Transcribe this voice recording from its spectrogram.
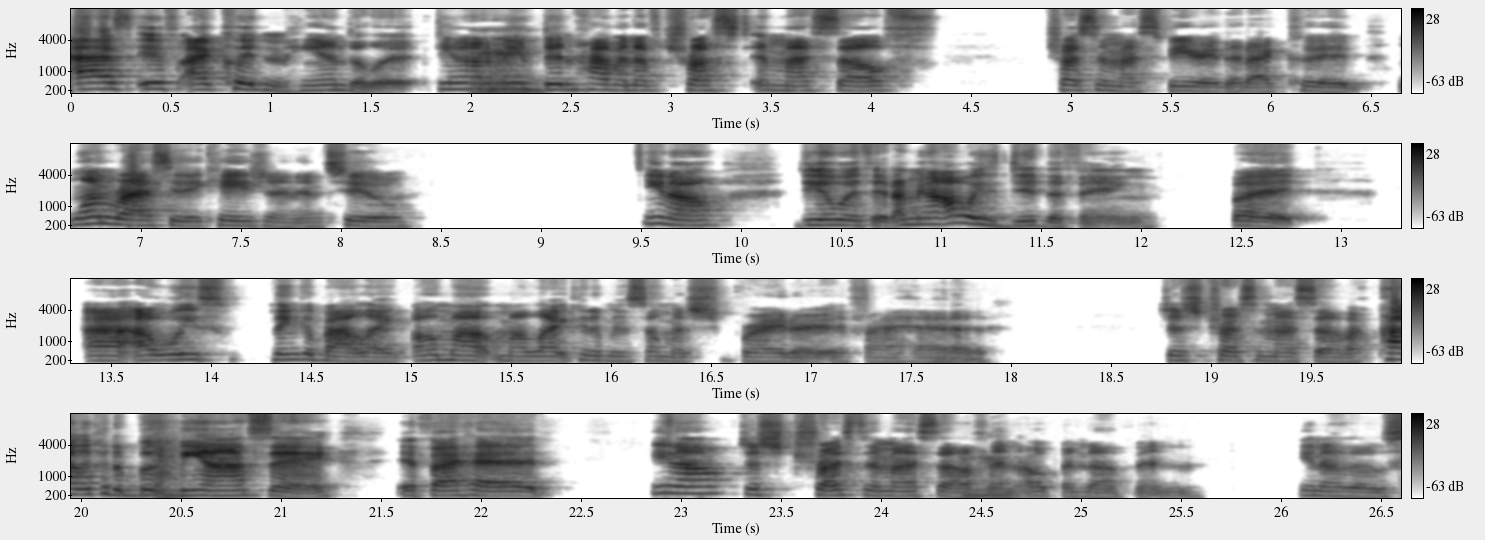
as if I couldn't handle it. Do you know what I mean? Mm-hmm. Didn't have enough trust in myself trust in my spirit that I could one rise to the occasion and two, you know, deal with it. I mean, I always did the thing, but I always think about like, oh my my light could have been so much brighter if I had mm-hmm. just trusted myself. I probably could have booked Beyonce if I had, you know, just trusted myself mm-hmm. and opened up and you know those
